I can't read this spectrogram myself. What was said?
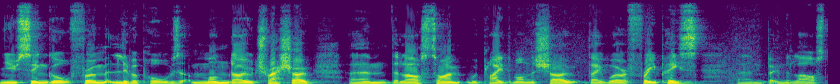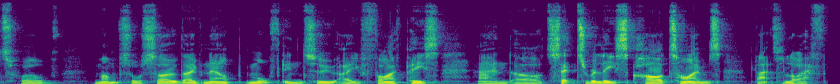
new single from Liverpool's Mondo Trasho. Um, the last time we played them on the show, they were a three piece, um, but in the last 12 months or so, they've now morphed into a five piece and are set to release Hard Times, That's Life,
